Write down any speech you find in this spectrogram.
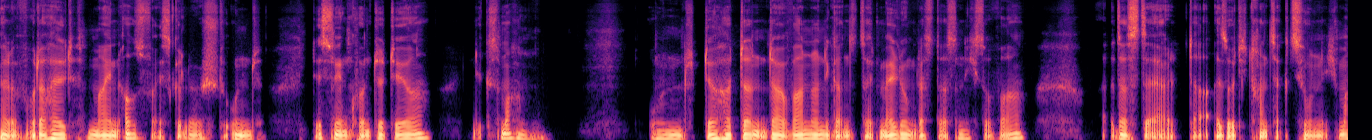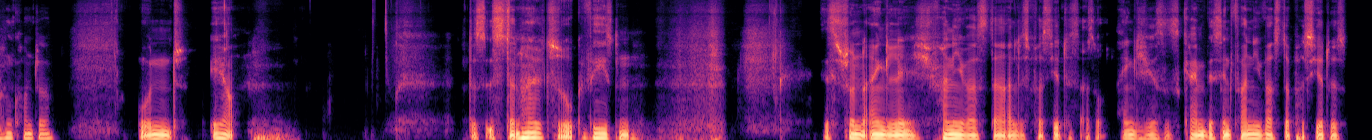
ja, da wurde halt mein Ausweis gelöscht und deswegen konnte der nix machen. Und der hat dann da waren dann die ganze Zeit Meldungen, dass das nicht so war, dass der da also die Transaktion nicht machen konnte. Und ja. Das ist dann halt so gewesen. Ist schon eigentlich funny, was da alles passiert ist. Also, eigentlich ist es kein bisschen funny, was da passiert ist,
